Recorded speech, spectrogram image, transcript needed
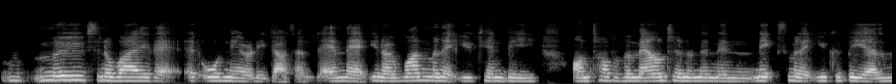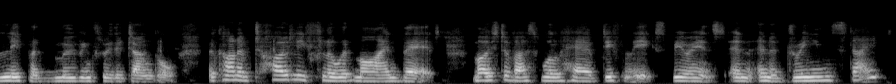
moves in a way that it ordinarily doesn't and that you know one minute you can be on top of a mountain and then the next minute you could be a leopard moving through the jungle the kind of totally fluid mind that most of us will have definitely experienced in, in a dream state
